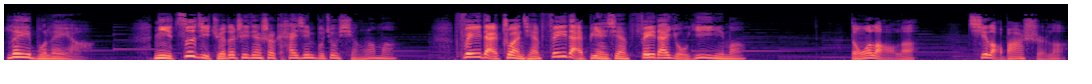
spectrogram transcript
累不累啊？你自己觉得这件事开心不就行了吗？非得赚钱，非得变现，非得有意义吗？等我老了，七老八十了，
